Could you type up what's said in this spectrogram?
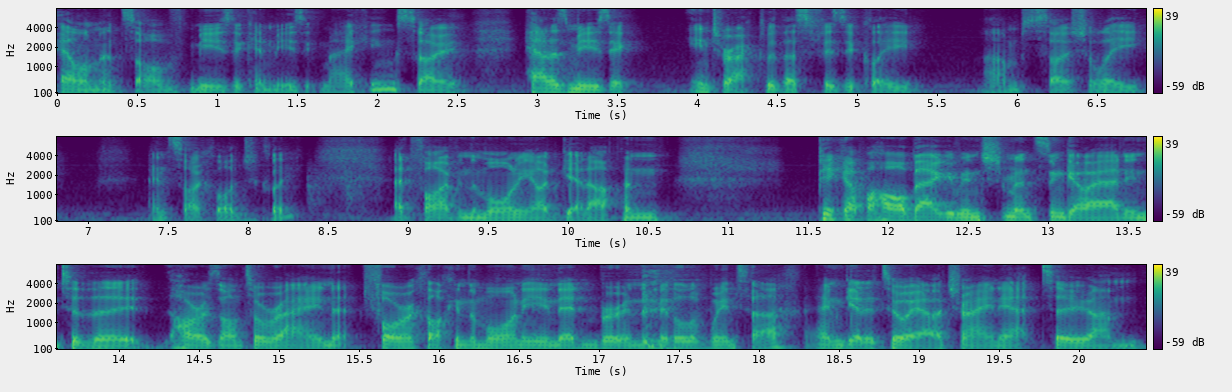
elements of music and music making. So, how does music interact with us physically, um, socially, and psychologically? At five in the morning, I'd get up and pick up a whole bag of instruments and go out into the horizontal rain at four o'clock in the morning in Edinburgh in the middle of winter and get a two-hour train out to um,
